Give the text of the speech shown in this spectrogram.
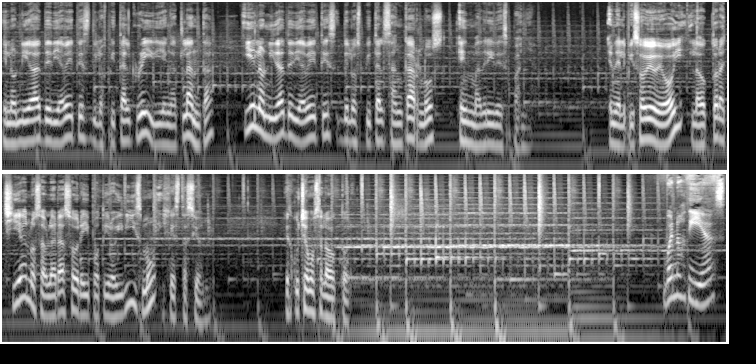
en la unidad de diabetes del Hospital Grady en Atlanta y en la unidad de diabetes del Hospital San Carlos en Madrid, España. En el episodio de hoy, la doctora Chía nos hablará sobre hipotiroidismo y gestación. Escuchemos a la doctora. Buenos días.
